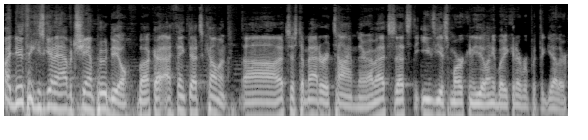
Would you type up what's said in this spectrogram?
I do think he's going to have a shampoo deal, Buck. I, I think that's coming. Uh, that's just a matter of time there. I mean, that's that's the easiest marketing deal anybody could ever put together.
